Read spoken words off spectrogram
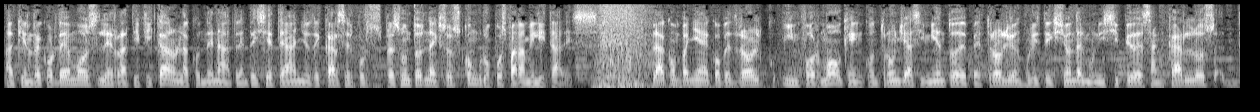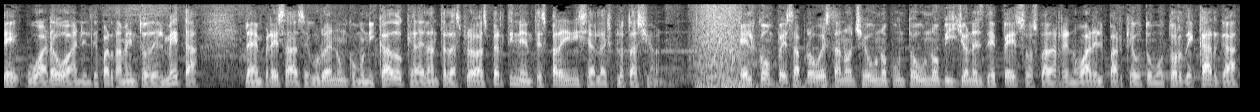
a quien recordemos le ratificaron la condena a 37 años de cárcel por sus presuntos nexos con grupos paramilitares. La compañía Ecopetrol informó que encontró un yacimiento de petróleo en jurisdicción del municipio de San Carlos de Guaroa, en el departamento del Meta. La empresa aseguró en un comunicado que adelanta las pruebas pertinentes para iniciar la explotación. El COMPES aprobó esta noche 1.1 billones de pesos para renovar el parque automotor de carga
